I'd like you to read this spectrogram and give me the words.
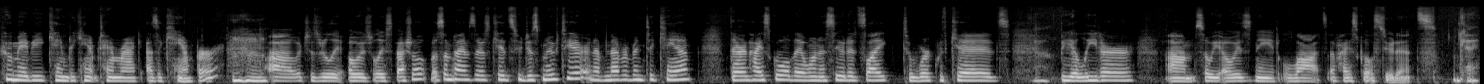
who maybe came to Camp Tamarack as a camper, uh, which is really always really special. But sometimes there's kids who just moved here and have never been to camp. They're in high school, they want to see what it's like to work with kids, be a leader. Um, so we always need lots of high school students. Okay.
